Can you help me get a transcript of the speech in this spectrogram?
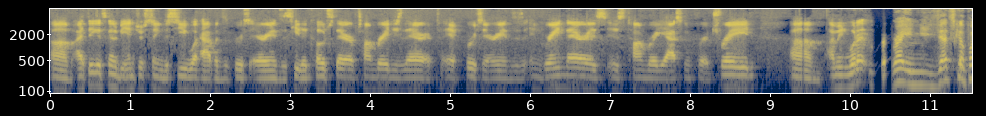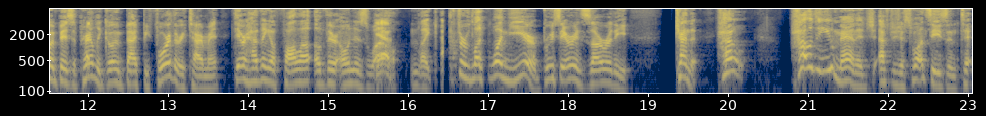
Um, I think it's going to be interesting to see what happens with Bruce Arians. Is he the coach there? If Tom Brady's there, if, if Bruce Arians is ingrained there, is is Tom Brady asking for a trade? Um, I mean, what Right, and you- that's a good point because apparently going back before the retirement, they were having a fallout of their own as well. Like after like one year, Bruce Arians is already kind of how how do you manage after just one season to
